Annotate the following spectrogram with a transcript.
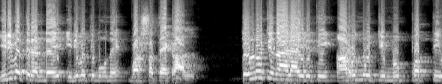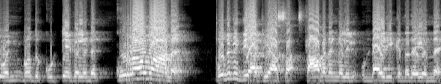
ഇരുപത്തിരണ്ട് ഇരുപത്തിമൂന്ന് വർഷത്തേക്കാൾ തൊണ്ണൂറ്റിനാലായിരത്തി അറുന്നൂറ്റി മുപ്പത്തി ഒൻപത് കുട്ടികളുടെ കുറവാണ് പൊതുവിദ്യാഭ്യാസ സ്ഥാപനങ്ങളിൽ ഉണ്ടായിരിക്കുന്നത് എന്ന്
